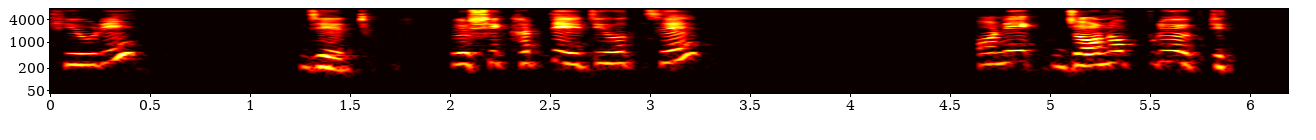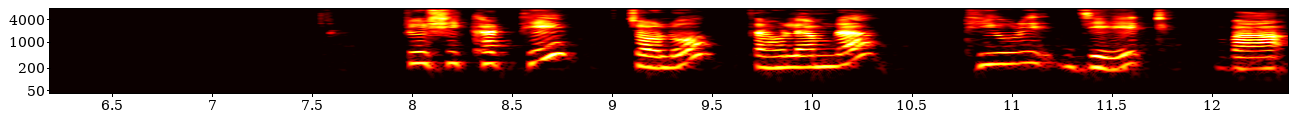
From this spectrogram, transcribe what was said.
থিওরি জেট প্রিয় শিক্ষার্থী, এটি হচ্ছে অনেক জনপ্রিয় একটি প্রিয় শিক্ষার্থী, চলো, তাহলে আমরা থিওরি জেট বা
